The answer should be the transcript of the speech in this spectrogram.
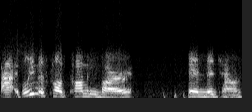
at I believe it was called Comedy Bar in Midtown.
